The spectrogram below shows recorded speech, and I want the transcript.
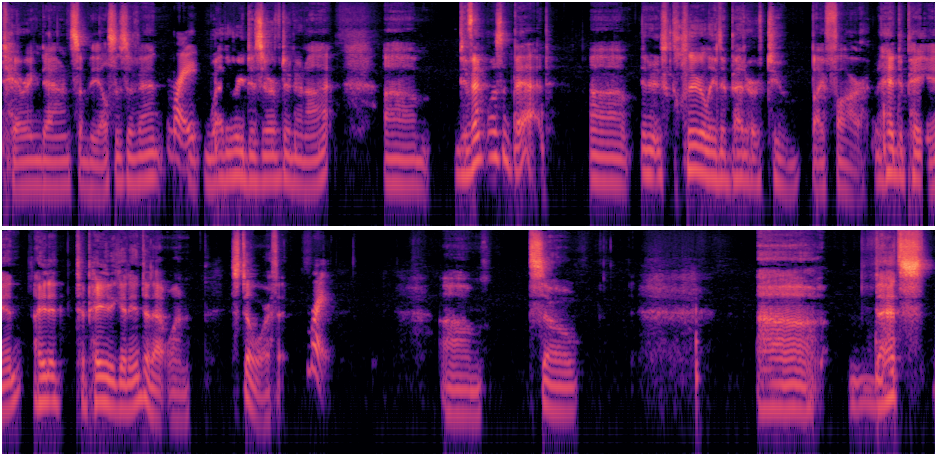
tearing down somebody else's event, right? Whether he deserved it or not, um, the event wasn't bad, uh, and it was clearly the better of two by far. And I had to pay in. I had to pay to get into that one. Still worth it, right? Um, so uh, that's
